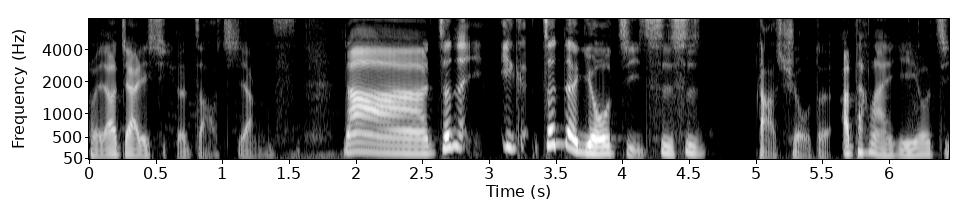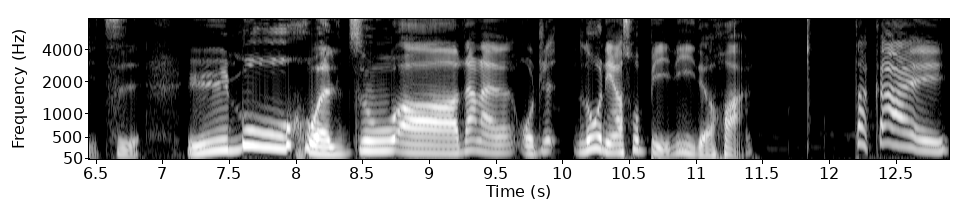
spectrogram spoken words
回到家里洗个澡这样子。那真的一个真的有几次是打球的啊，当然也有几次鱼目混珠啊。当然，我觉得如果你要说比例的话，大概。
